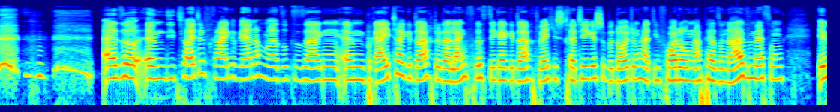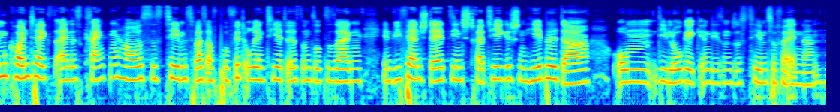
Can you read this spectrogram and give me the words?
Also ähm, die zweite Frage wäre nochmal sozusagen ähm, breiter gedacht oder langfristiger gedacht, welche strategische Bedeutung hat die Forderung nach Personalbemessung im Kontext eines Krankenhaussystems, was auf Profit orientiert ist und sozusagen inwiefern stellt sie einen strategischen Hebel dar, um die Logik in diesem System zu verändern?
